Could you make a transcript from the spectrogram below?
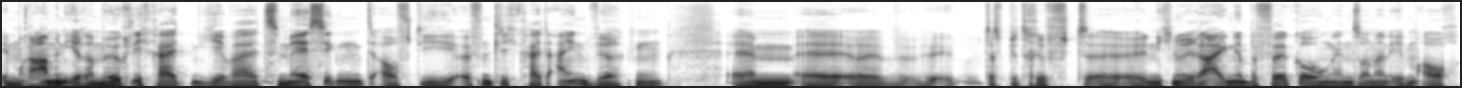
im Rahmen ihrer Möglichkeiten jeweils mäßigend auf die Öffentlichkeit einwirken. Ähm, äh, äh, das betrifft äh, nicht nur ihre eigenen Bevölkerungen, sondern eben auch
